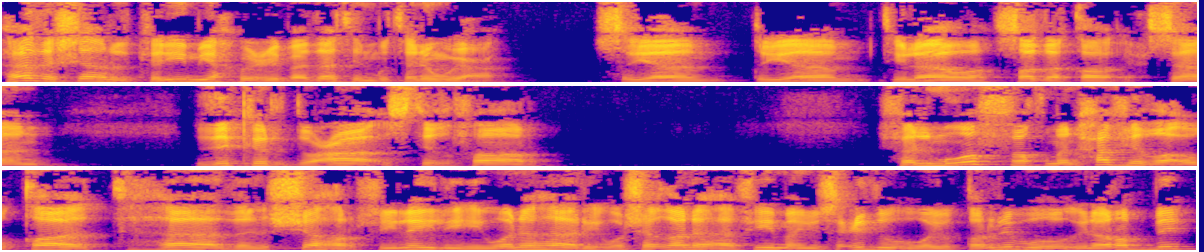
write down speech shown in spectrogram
هذا الشهر الكريم يحوي عبادات متنوعة صيام قيام تلاوة صدقة إحسان ذكر دعاء استغفار. فالموفق من حفظ أوقات هذا الشهر في ليله ونهاره وشغلها فيما يسعده ويقربه إلى ربه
